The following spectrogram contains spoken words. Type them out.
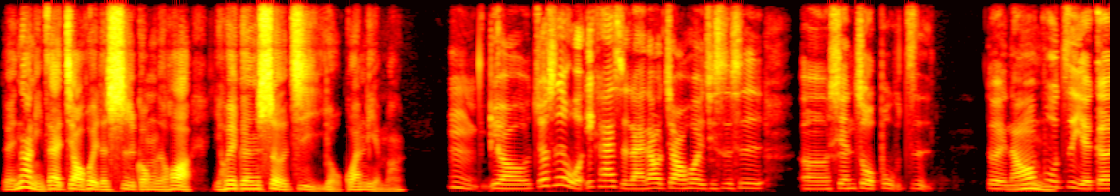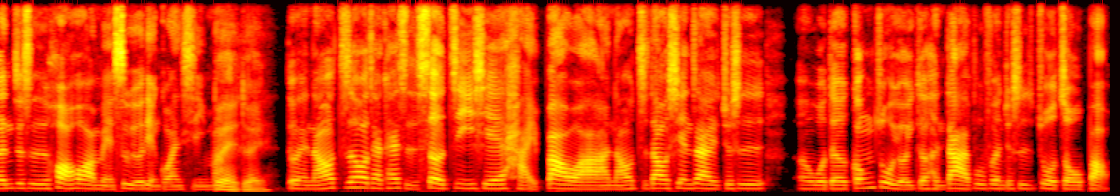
对，那你在教会的事工的话，也会跟设计有关联吗？嗯，有，就是我一开始来到教会，其实是呃先做布置，对，然后嗯。布置也跟就是画画美术有点关系嘛。对对，对，然后之后才开始设计一些海报啊，然后直到现在就是呃，我的工作有一个很大的部分就是做周报，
